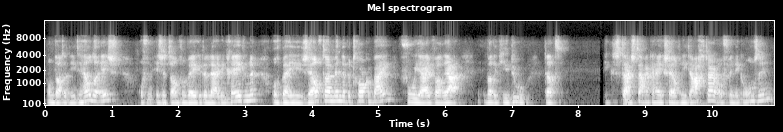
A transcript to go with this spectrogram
omdat het niet helder is? Of is het dan vanwege de leidinggevende? Of ben je jezelf daar minder betrokken bij? Voel jij van, ja, wat ik hier doe, dat, ik, sta, sta ik eigenlijk zelf niet achter? Of vind ik onzin?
